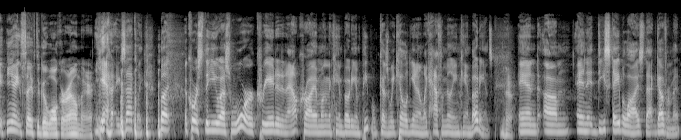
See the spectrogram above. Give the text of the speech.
ain't he ain't safe to go walk around there. Yeah, exactly. but of course, the U.S. war created an outcry among the Cambodian people because we killed, you know, like half a million Cambodians, Yeah. and um, and it destabilized that government,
